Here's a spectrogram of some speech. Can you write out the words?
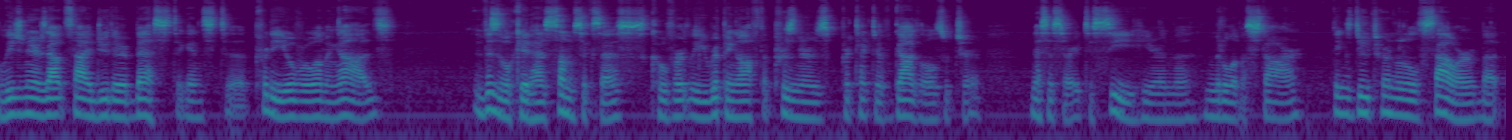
The legionnaires outside do their best against uh, pretty overwhelming odds. Invisible Kid has some success, covertly ripping off the prisoner's protective goggles, which are necessary to see here in the middle of a star. Things do turn a little sour, but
